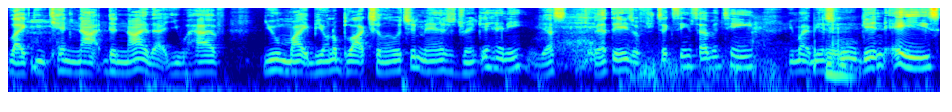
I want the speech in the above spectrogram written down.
Like you cannot deny that. You have you might be on a block chilling with your man, just drinking henny. Yes, at the age of 16, 17, you might be in school mm-hmm. getting A's,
